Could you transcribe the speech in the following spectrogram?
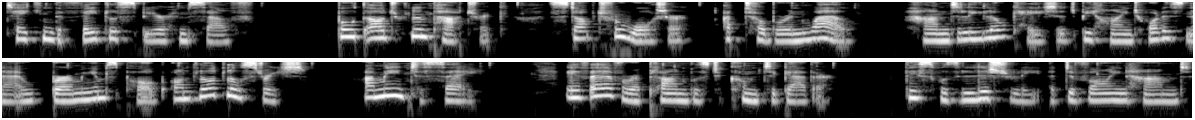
taking the fatal spear himself. Both Audran and Patrick stopped for water at Tuberin Well, handily located behind what is now Birmingham's pub on Ludlow Street. I mean to say, if ever a plan was to come together, this was literally a divine hand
